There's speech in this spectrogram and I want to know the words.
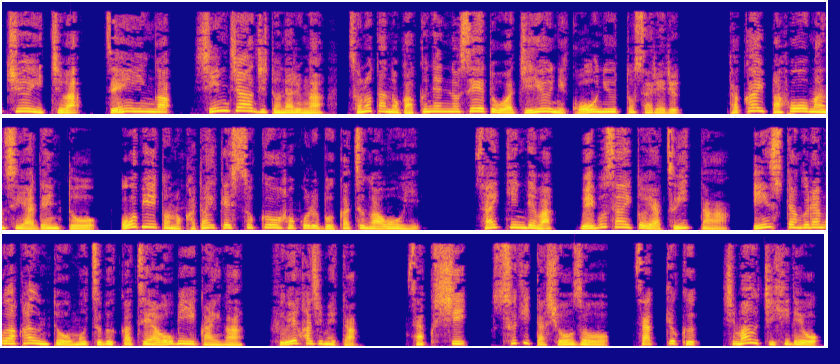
中1は全員が新ジャージとなるが、その他の学年の生徒は自由に購入とされる。高いパフォーマンスや伝統、OB との固い結束を誇る部活が多い。最近では、ウェブサイトやツイッター、インスタグラムアカウントを持つ部活や OB 会が増え始めた。作詞、杉田正蔵、作曲、島内秀夫、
